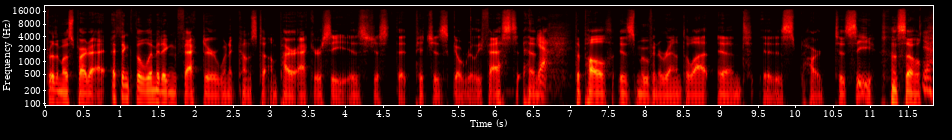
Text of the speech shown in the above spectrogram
for the most part, I, I think the limiting factor when it comes to umpire accuracy is just that pitches go really fast and Yeah. the ball is moving around a lot and it is hard to see. so Yeah.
